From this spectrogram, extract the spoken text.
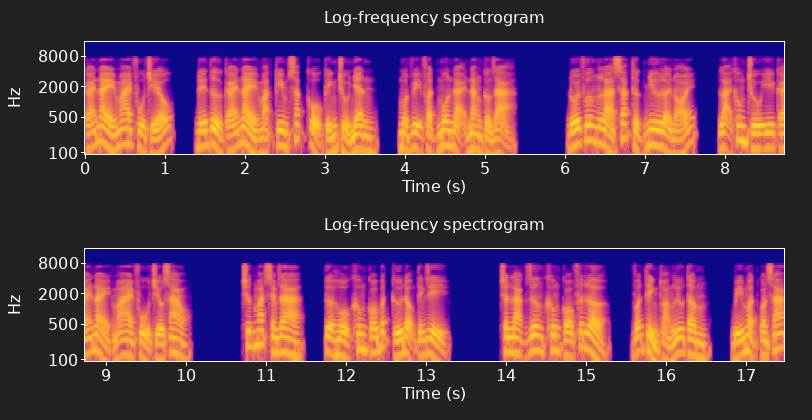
Cái này mai phủ chiếu, đến từ cái này mặt kim sắc cổ kính chủ nhân, một vị Phật môn đại năng cường giả. Đối phương là xác thực như lời nói, lại không chú ý cái này mai phủ chiếu sao. Trước mắt xem ra, tựa hồ không có bất cứ động tĩnh gì. Trần Lạc Dương không có phất lở, vẫn thỉnh thoảng lưu tâm, bí mật quan sát.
